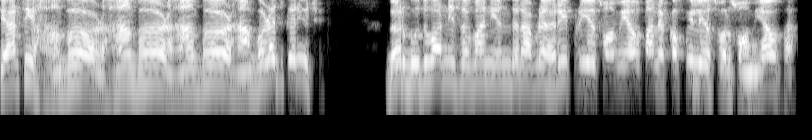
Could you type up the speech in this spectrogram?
ત્યારથી હાંભળ હાંભળ હાંભળ હાંભળ જ કર્યું છે. દર બુધવારની સભાની અંદર આપણે હરિપ્રિય સ્વામી આવતા ને કપિલેશ્વર સ્વામી આવતા.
